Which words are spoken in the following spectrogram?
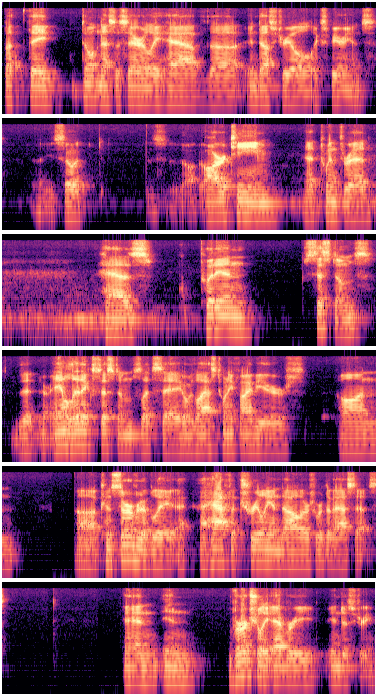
but they don't necessarily have the industrial experience. So it, our team at TwinThread has put in systems that are analytic systems, let's say, over the last 25 years on uh, conservatively a, a, half a trillion dollars worth of assets. And in virtually every industry.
